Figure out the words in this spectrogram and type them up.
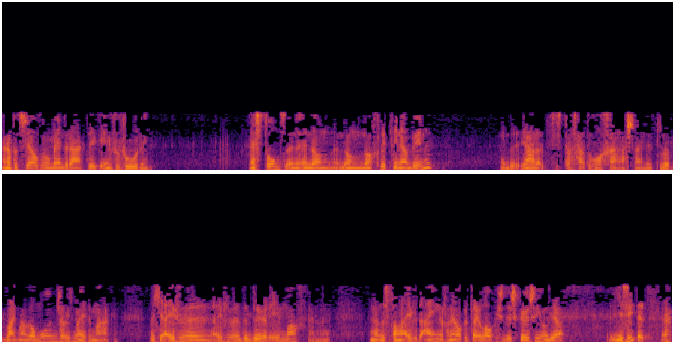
En op hetzelfde moment raakte ik in vervoering. En stond en, en dan, dan, dan glipt hij naar binnen. En ja, dat, dat gaat toch wel gaaf zijn. Het lijkt me wel mooi om zoiets mee te maken. Dat je even, even de deur in mag. En, eh, ja, dat is dan even het einde van elke theologische discussie. Want ja, je ziet het.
